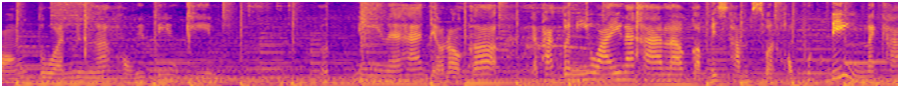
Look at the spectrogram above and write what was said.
องตัวเนื้อของวิปปิ้งครีมนี่นะคะ เดี๋ยวเราก็จะพักตัวนี้ไว้นะคะ แล้วก็ไปทำส่วนของพุดดิ้งนะคะ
